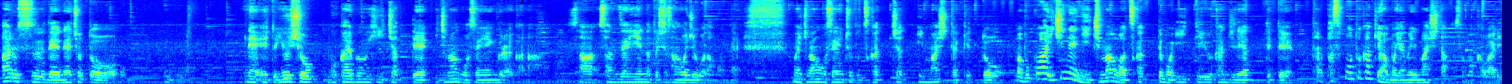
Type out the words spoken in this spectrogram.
アルスでね、ちょっと、ね、えっ、と、優勝5回分引いちゃって、1万5千円ぐらいかな。3000円だとして355だもんね。まあ、1万5000円ちょっと使っちゃいましたけど、まあ、僕は1年に1万は使ってもいいっていう感じでやってて、ただパスポート課金はもうやめました、その代わり。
